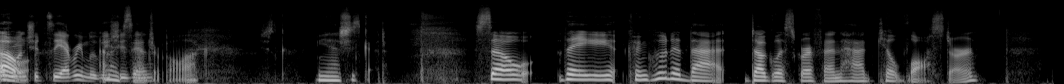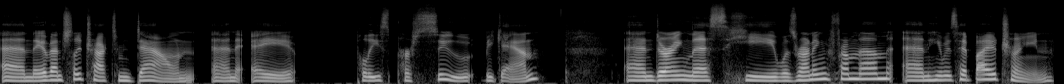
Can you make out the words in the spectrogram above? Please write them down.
Oh. Everyone should see every movie I like she's Sandra Bullock. She's good. Yeah, she's good. So they concluded that Douglas Griffin had killed Loster, and they eventually tracked him down, and a police pursuit began. And during this, he was running from them, and he was hit by a train.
